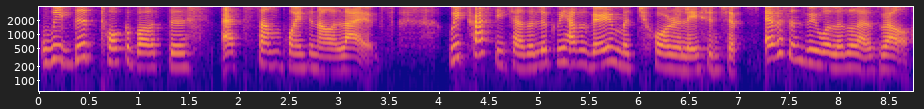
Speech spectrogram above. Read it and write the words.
we did talk about this at some point in our lives. We trust each other. Look, we have a very mature relationship ever since we were little as well.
